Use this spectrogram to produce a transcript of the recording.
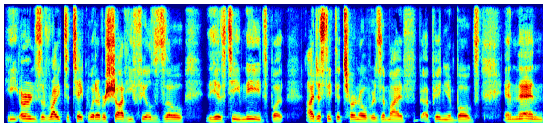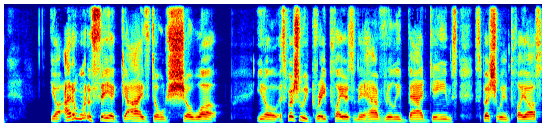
he earns the right to take whatever shot he feels as though his team needs. But I just think the turnovers, in my opinion, Bogues. And then, you know, I don't want to say a guys don't show up you know, especially great players and they have really bad games, especially in playoffs,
